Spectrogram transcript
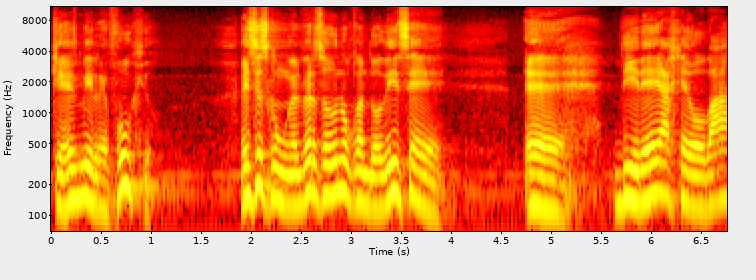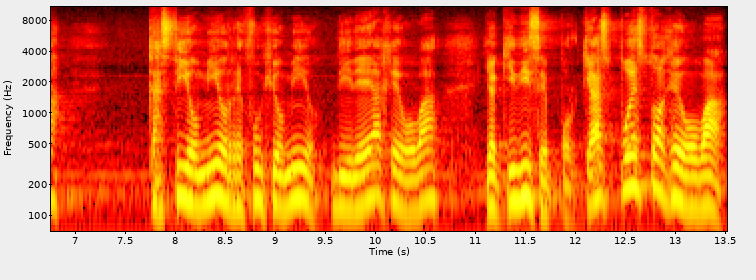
que es mi refugio. Ese es como el verso 1 cuando dice, eh, diré a Jehová, castillo mío, refugio mío, diré a Jehová. Y aquí dice, porque has puesto a Jehová,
